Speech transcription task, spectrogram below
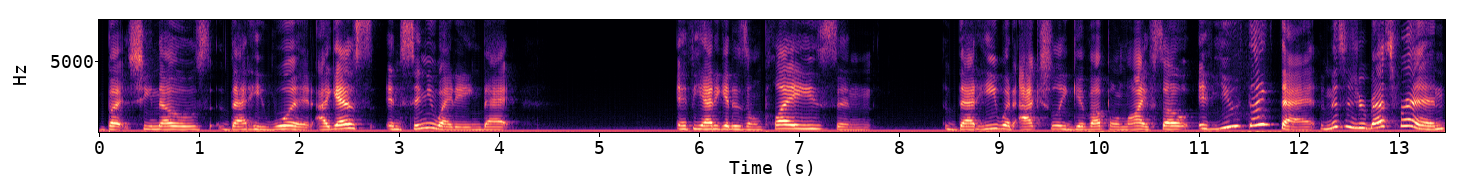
but she knows that he would. I guess insinuating that if he had to get his own place and that he would actually give up on life. So if you think that, and this is your best friend,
